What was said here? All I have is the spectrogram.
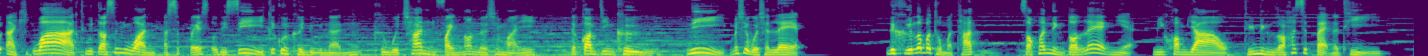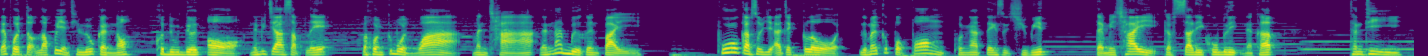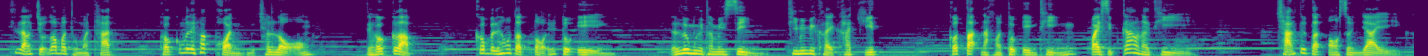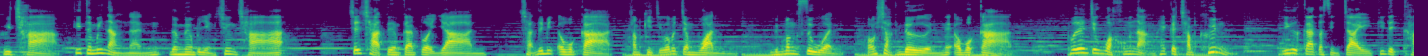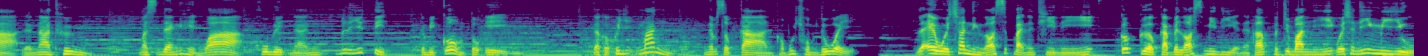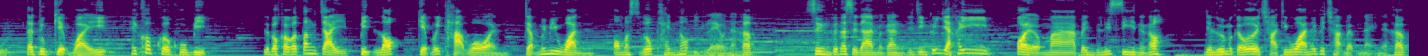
คุณอาจคิดว่า 2001 A Space Odyssey ที่คุณเคยดูนั้น คือเวอร์ชั่นไฟนอลเลยใช่ไหม แต่ความจริงคือ นี่ไม่ใช่เวอร์ชันแรก นี่คือรอบปฐมทัศน์ 2001 ตอนแรกเนี่ย มีความยาวถึง 158 นาที และผลตอบรับก็อย่างที่รู้กันเนาะ คนดูเดินออกในวิจารณ์สับเละ บางคนก็บ่นว่ามันช้าและน่าเบื่อเกินไป ผู้กำกับส่วนใหญ่อาจจะโกรธ หรือไม่ก็ปกป้องผลงานเต็งสุดชีวิต แต่ไม่ใช่กับซารีคูบริกนะครับ ทันทีที่หลังจบรอบปฐมทัศน์ เขาก็ไม่ได้พักผ่อนหรือฉลอง แต่เขากลับเข้าไปในห้องตัดต่อด้วยตัวเอง และลงมือทำในสิ่งที่ไม่มีใครคาดคิด เขาตัดหนังของตัวเองทิ้งไป 19 นาทีฉากถูกตัดออกส่วนใหญ่คือฉากที่ทำให้หนังนั้นดำเนินไปอย่างเชื่องช้า เช่นฉากเตรียมการปล่อยยาน ฉากได้บินอวกาศทำกิจวัตรประจำวัน หรือบางส่วนของฉากเดินในอวกาศ เพื่อเล่นจังหวะของหนังให้กระชับขึ้น นี่คือการตัดสินใจที่เด็ดขาดและน่าทึ่ง มันแสดงให้เห็นว่าคูบริกนั้นไม่ได้ยึดติดกับบิโก้ของตัวเอง แต่เขาก็ยึดมั่นในประสบการณ์ของผู้ชมด้วย และไอเวอร์ชัน118 นาทีนี้ ก็เกือบกลายเป็น lost media นะครับ ปัจจุบันนี้เวอร์ชันนี้ยังมีอยู่ แต่ถูกเก็บไว้ให้ครอบครัวคูบิก และพวกเขาก็ตั้งใจปิดล็อกเก็บไว้ถาวร จะไม่มีวันออกมาสู่โลกภายนอกอีกแล้วนะครับ ซึ่งก็น่าเสียดายเหมือนกัน จริงๆ ก็อยากให้ปล่อยออกมาเป็นดิลิซีนนะเนาะอย่ารู้เหมือนกันว่าฉากที่ว่านี่คือฉากแบบไหนนะครับ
